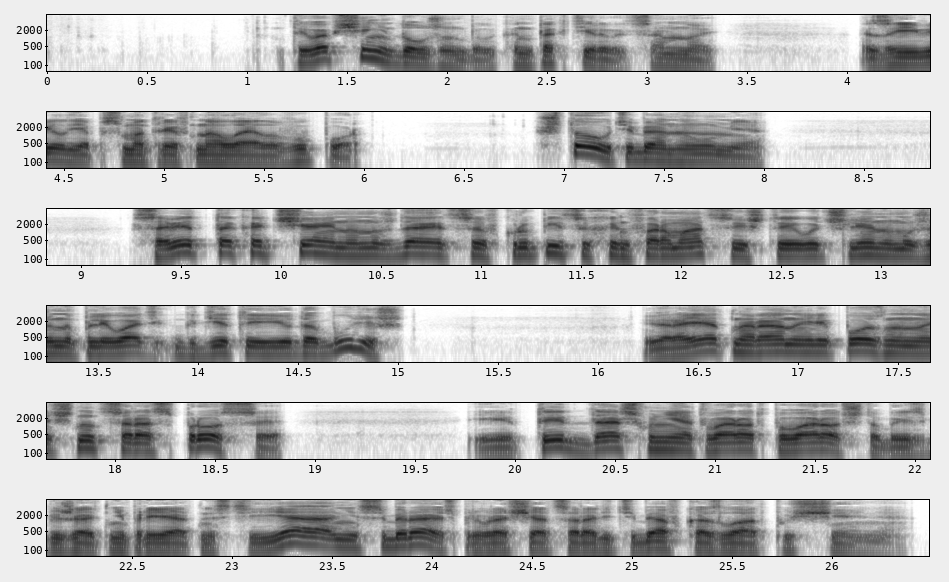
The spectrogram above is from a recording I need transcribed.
ты вообще не должен был контактировать со мной, заявил я, посмотрев на Лайла в упор. Что у тебя на уме? Совет так отчаянно нуждается в крупицах информации, что его членам уже наплевать, где ты ее добудешь? Вероятно, рано или поздно начнутся расспросы, и ты дашь мне отворот-поворот, чтобы избежать неприятностей. Я не собираюсь превращаться ради тебя в козла отпущения.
